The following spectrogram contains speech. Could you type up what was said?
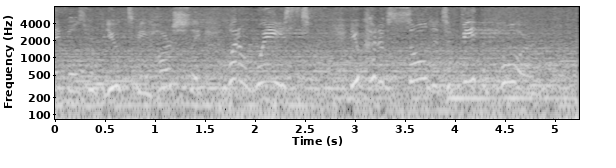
disciples rebuked me harshly. What a waste! You could have sold it to feed the poor.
